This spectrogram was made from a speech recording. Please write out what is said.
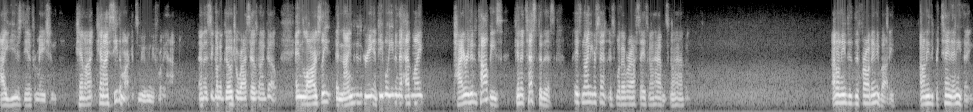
I use the information. Can I can I see the markets moving before they happen? And is it going to go to where I say it's going to go? And largely, a 90 degree, and people even that have my pirated copies can attest to this. It's 90%. It's whatever I say is going to happen. It's going to happen. I don't need to defraud anybody. I don't need to pretend anything.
